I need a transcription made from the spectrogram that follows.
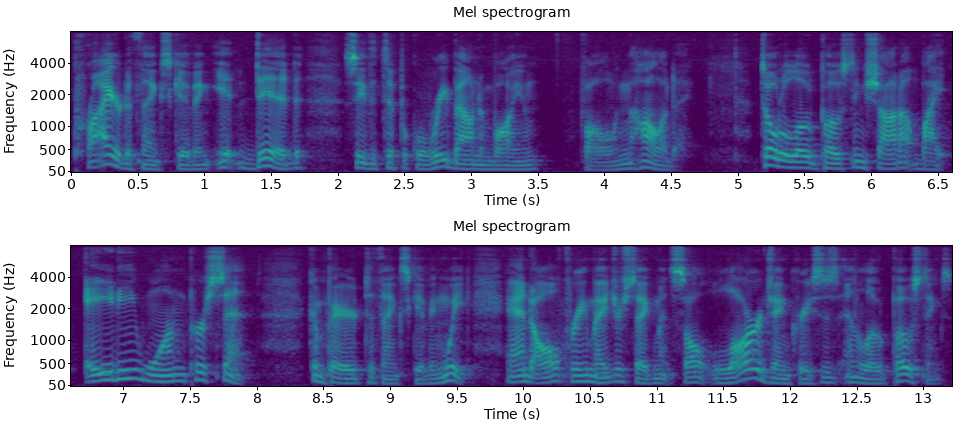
prior to Thanksgiving, it did see the typical rebound in volume following the holiday. Total load postings shot up by 81% compared to Thanksgiving week, and all three major segments saw large increases in load postings.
